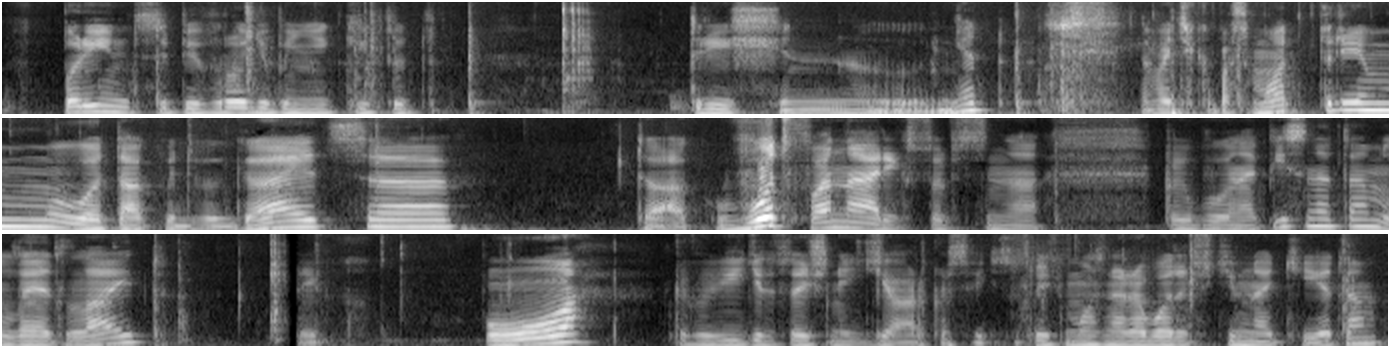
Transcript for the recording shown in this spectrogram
В принципе, вроде бы никаких тут трещин нет. Давайте-ка посмотрим. Вот так выдвигается. Так, вот фонарик, собственно, как было написано там, LED light. О, как вы видите, достаточно ярко светится, то есть можно работать в темноте там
